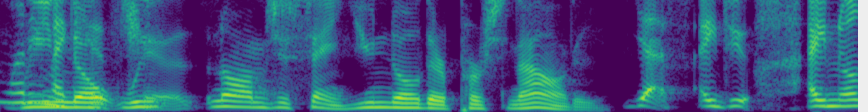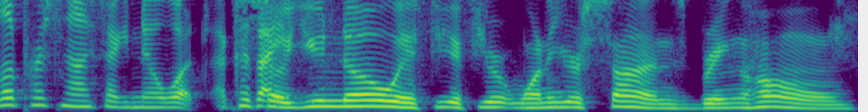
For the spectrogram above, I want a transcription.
I'm letting we my know kids we choose. no, I'm just saying, you know their personality. Yes, I do. I know the personality, so I know what because so I you know if if you're one of your sons bring home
